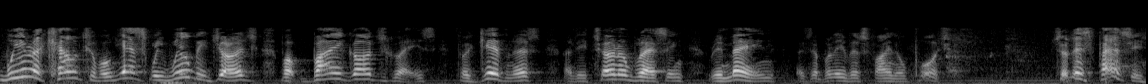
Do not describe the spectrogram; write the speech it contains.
We're accountable. Yes, we will be judged, but by God's grace, forgiveness and eternal blessing remain as a believer's final portion. So this passage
